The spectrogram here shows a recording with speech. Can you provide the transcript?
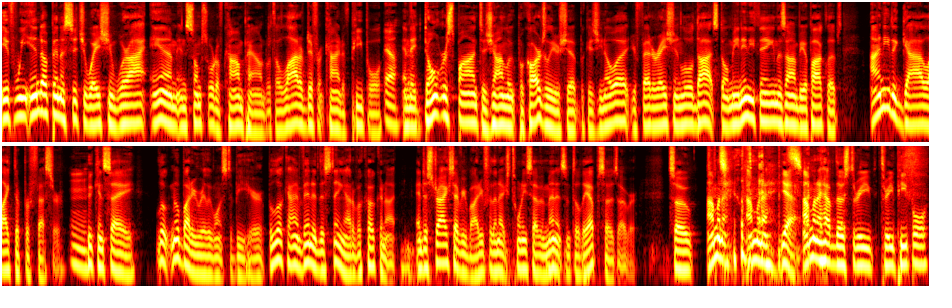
If we end up in a situation where I am in some sort of compound with a lot of different kind of people, Yeah. and they don't respond to Jean-Luc Picard's leadership because you know what, your Federation little dots don't mean anything in the zombie apocalypse. I need a guy like the professor mm. who can say, "Look, nobody really wants to be here, but look, I invented this thing out of a coconut," and distracts everybody for the next 27 minutes until the episode's over. So I'm gonna, I'm gonna, yeah, I'm gonna have those three three people,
